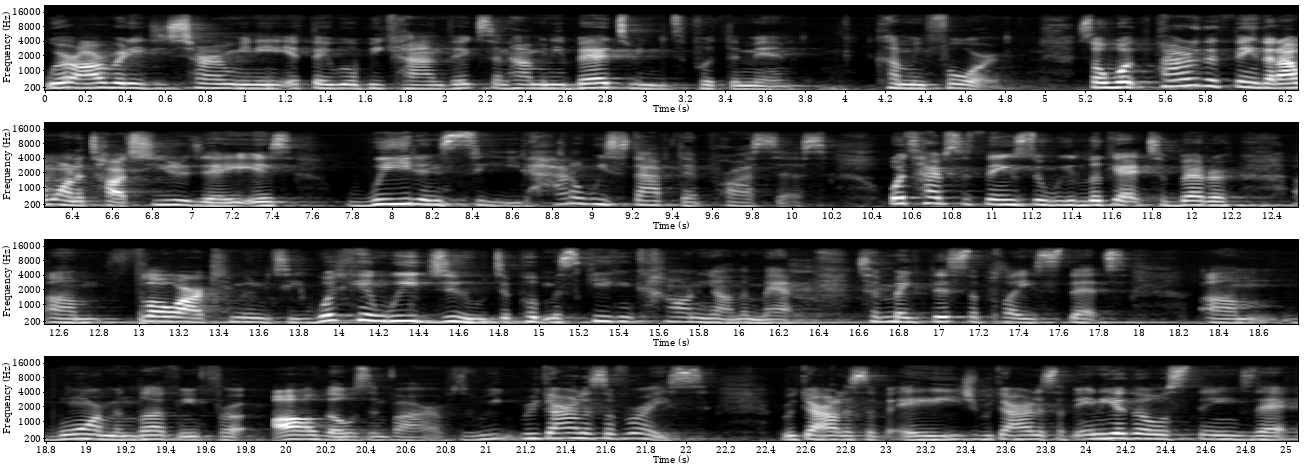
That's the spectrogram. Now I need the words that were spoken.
we're already determining if they will be convicts and how many beds we need to put them in coming forward. So what part of the thing that I want to talk to you today is weed and seed. How do we stop that process? What types of things do we look at to better um, flow our community? What can we do to put Muskegon County on the map to make this a place that's um, warm and loving for all those involved, regardless of race, regardless of age, regardless of any of those things that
